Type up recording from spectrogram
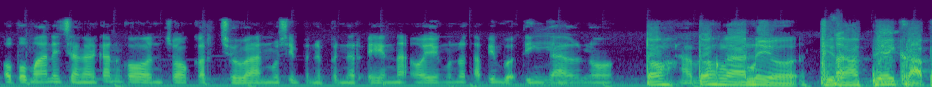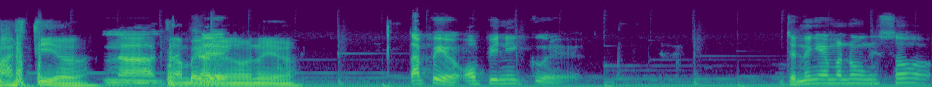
apa maneh jangankan kanca kerjaanmu sing bener-bener enak koyo ngono tapi mbok tinggalno. toh toh nganu yo terapi ae gak pasti yo Nah, sampai Eh. kayak ngono yo tapi yo opini ku ya jenenge menungso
